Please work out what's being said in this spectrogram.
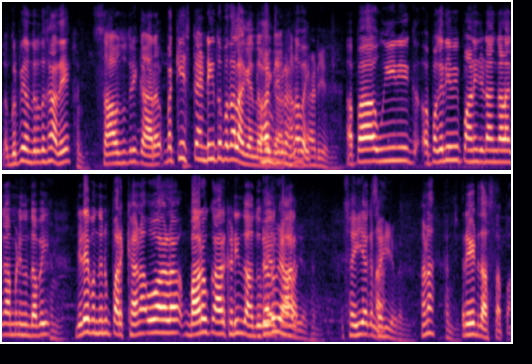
ਗੁਰਪ੍ਰੀਤ ਅੰਦਰੋਂ ਦਿਖਾ ਦੇ। ਸਾਫ਼ ਸੁਥਰੀ ਕਾਰ। ਬਾਕੀ ਸਟੈਂਡਿੰਗ ਤੋਂ ਪਤਾ ਲੱਗ ਜਾਂਦਾ ਕਾਰ, ਹਨਾ ਬਾਈ? ਆਪਾਂ ਉਹੀ ਨਹੀਂ ਆਪਾਂ ਕਹਦੇ ਵੀ ਪਾਣੀ ਜੜਾਂਗ ਵਾਲਾ ਕੰਮ ਨਹੀਂ ਹੁੰਦਾ ਬਈ। ਜਿਹੜੇ ਬੰਦੇ ਨੂੰ ਪਰਖਿਆ ਨਾ ਉਹ ਅਗਲਾ ਬਾਹਰੋਂ ਕਾਰ ਖੜੀ ਨੂੰ ਦੱਸ ਦੂ ਵੀ ਹਾਂ ਕਾਰ। ਸਹੀ ਹੈ ਕਿ ਨਾ? ਸਹੀ ਹੈ ਵੀਰ ਹਨਾ? ਹਾਂਜੀ। ਰੇਟ ਦੱਸਤਾ ਆਪਾਂ।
